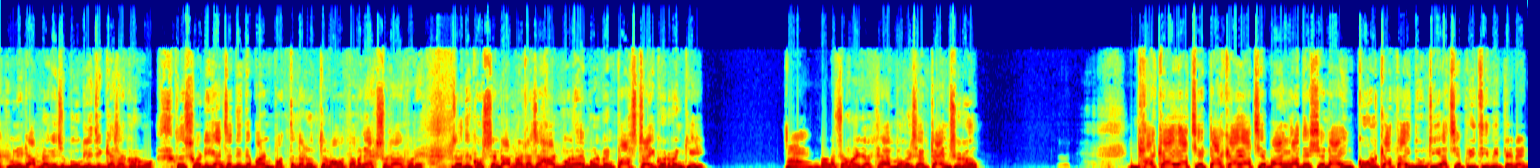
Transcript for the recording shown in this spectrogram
এক মিনিটে আপনাকে কিছু গুগলি জিজ্ঞাসা করব। যদি সঠিক অ্যান্সার দিতে পারেন প্রত্যেকটার উত্তর বাবদ পাবেন একশো টাকা করে। যদি কোশ্চেনটা আপনার কাছে হার্ড মনে হয় বলবেন পাঁচ ট্রাই করবেন কি? হ্যাঁ আচ্ছা হয়ে যাক। হ্যাঁ বকুল সাহেব টাইম শুরু। ঢাকায় আছে টাকায় আছে বাংলাদেশে নাই কলকাতায় দুটি আছে পৃথিবীতে নাই।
